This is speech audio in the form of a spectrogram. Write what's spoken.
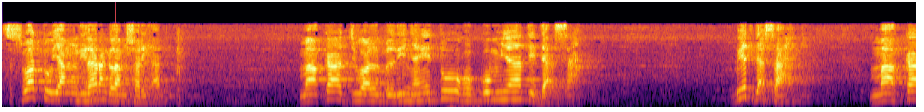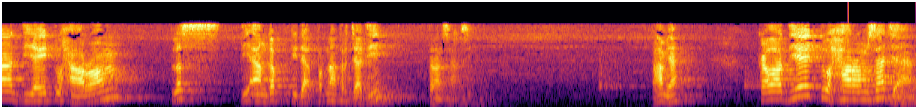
sesuatu yang dilarang dalam syariat maka jual belinya itu hukumnya tidak sah. Bila tidak sah, maka dia itu haram plus dianggap tidak pernah terjadi transaksi. Paham ya? Kalau dia itu haram saja,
